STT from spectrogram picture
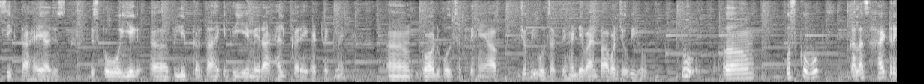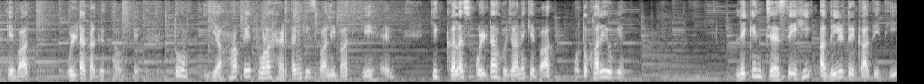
सीखता है या जिस, जिसको वो ये बिलीव करता है कि भाई ये मेरा हेल्प करेगा ट्रिक में गॉड बोल सकते हैं आप जो भी बोल सकते हैं डिवाइन पावर जो भी हो। तो उसको वो कलश हर ट्रिक के बाद उल्टा कर देता था उस पर तो यहाँ पे थोड़ा हैरतंगेज वाली बात ये है कि कलश उल्टा हो जाने के बाद वो तो खाली हो गया। लेकिन जैसे ही अगली ट्रिक आती थी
